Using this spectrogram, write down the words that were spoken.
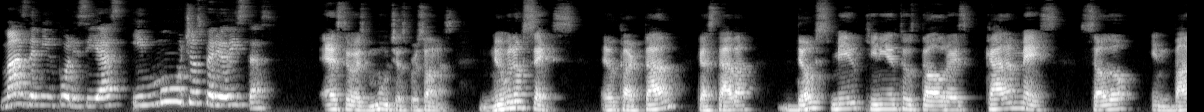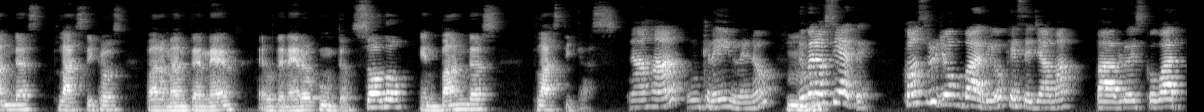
más de mil policías y muchos periodistas. Esto es muchas personas. Número 6. El cartel gastaba 2.500 dólares cada mes solo en bandas plásticos para mantener el dinero junto. Solo en bandas plásticas. Ajá, increíble, ¿no? Número 7. Construyó un barrio que se llama Pablo Escobar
